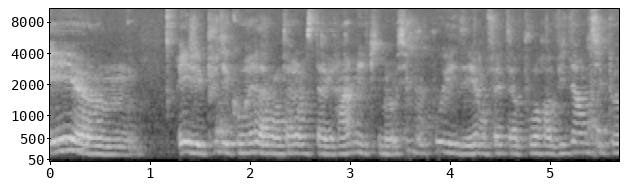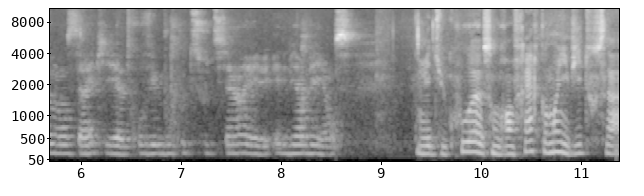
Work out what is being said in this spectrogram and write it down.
Et, euh, et j'ai pu découvrir davantage Instagram et qui m'a aussi beaucoup aidé en fait à pouvoir vider un petit peu mon sac et à trouver beaucoup de soutien et de bienveillance. Et du coup, son grand frère, comment il vit tout ça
